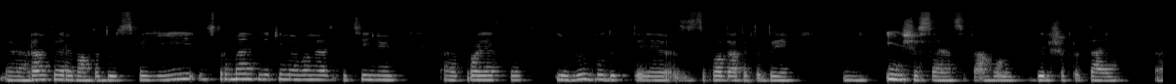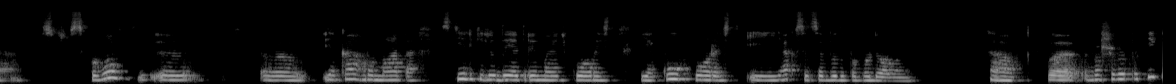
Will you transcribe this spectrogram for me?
грантери вам дадуть свої інструменти, якими вони оцінюють е, проекти, і ви будете закладати туди інші сенси. Там будуть більше питань, е, з кого, яка громада, скільки людей отримають користь, яку користь і як все це буде побудовано. В грошовий потік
